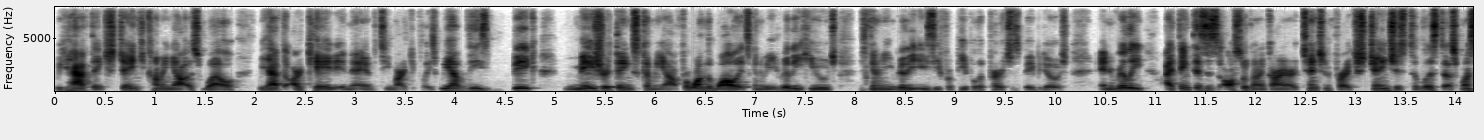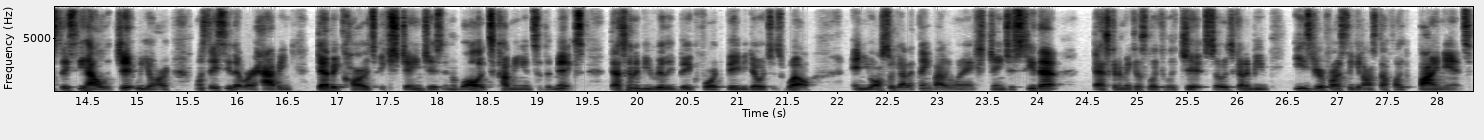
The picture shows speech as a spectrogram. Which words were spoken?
We have the exchange coming out as well. We have the arcade in the NFT marketplace. We have these big major things coming out. For one, the wallet is going to be really huge. It's going to be really easy for people to purchase Baby Doge. And really, I think this is also going to garner attention for exchanges to list us. Once they see how legit we are, once they see that we're having debit cards, exchanges, and wallets coming into the mix, that's going to be really big for Baby Doge as well. And you also got to think about it when exchanges see that, that's going to make us look legit. So it's going to be easier for us to get on stuff like Binance,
